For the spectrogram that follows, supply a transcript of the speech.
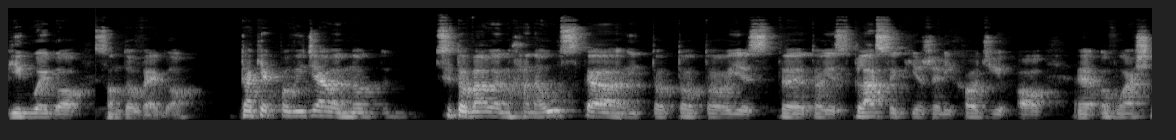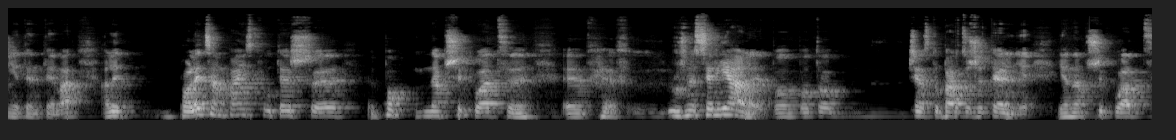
biegłego sądowego. Tak jak powiedziałem, no, Cytowałem Hanauska i to, to, to, jest, to jest klasyk, jeżeli chodzi o, o właśnie ten temat, ale polecam Państwu też po, na przykład różne seriale, bo, bo to często bardzo rzetelnie. Ja na przykład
